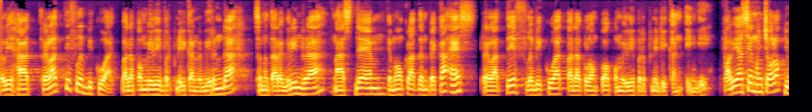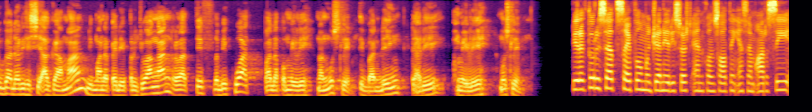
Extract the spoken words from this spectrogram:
terlihat relatif lebih kuat pada pemilih berpendidikan lebih rendah, sementara Gerindra, Nasdem, Demokrat, dan PKS relatif lebih kuat pada kelompok pemilih berpendidikan tinggi. Variasi yang mencolok juga dari sisi agama, di mana PDI Perjuangan relatif lebih kuat pada pemilih non-Muslim dibanding dari pemilih Muslim. Direktur Riset Saiful Mujani Research and Consulting SMRC,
